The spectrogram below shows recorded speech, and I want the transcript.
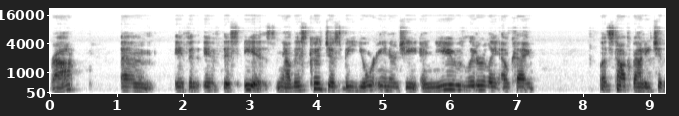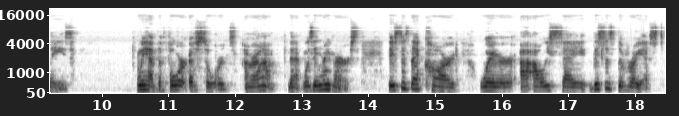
right? Um, if it, if this is now, this could just be your energy and you literally. Okay, let's talk about each of these. We have the Four of Swords. All right, that was in reverse. This is that card where I always say, this is the rest.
